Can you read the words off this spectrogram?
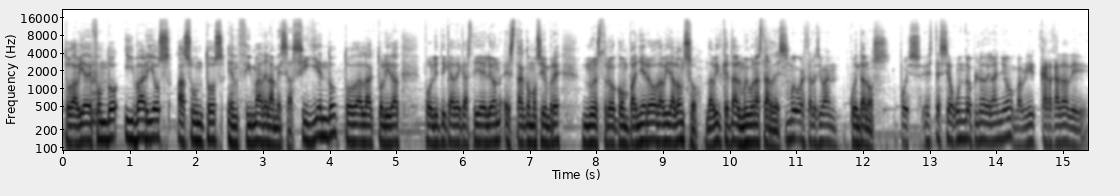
todavía de fondo y varios asuntos encima de la mesa. Siguiendo toda la actualidad política de Castilla y León está, como siempre, nuestro compañero David Alonso. David, ¿qué tal? Muy buenas tardes. Muy buenas tardes, Iván. Cuéntanos. Pues este segundo pleno del año va a venir cargada de,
